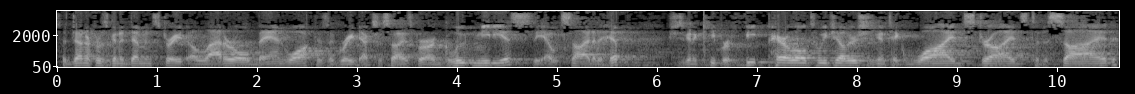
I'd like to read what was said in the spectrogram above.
So Jennifer's going to demonstrate a lateral band walk. This is a great exercise for our glute medius, the outside of the hip. She's going to keep her feet parallel to each other. She's going to take wide strides to the side,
